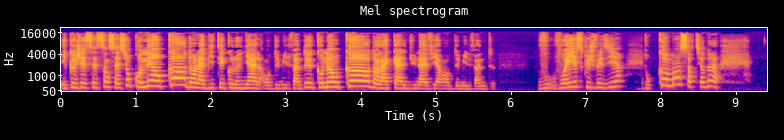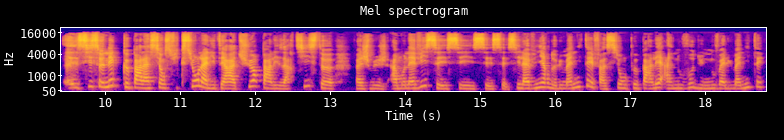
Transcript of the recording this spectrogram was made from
et que j'ai cette sensation qu'on est encore dans l'habité colonial en 2022 qu'on est encore dans la cale du navire en 2022. vous voyez ce que je veux dire? Donc comment sortir de là? Si ce n'est que par la science-fiction, la littérature, par les artistes, euh, à mon avis, c'est l'avenir de l'humanité. Enfin, si on peut parler à nouveau d'une nouvelle humanité.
